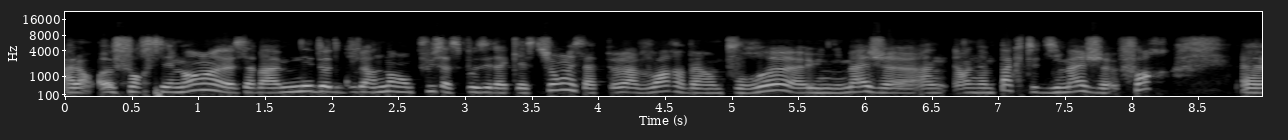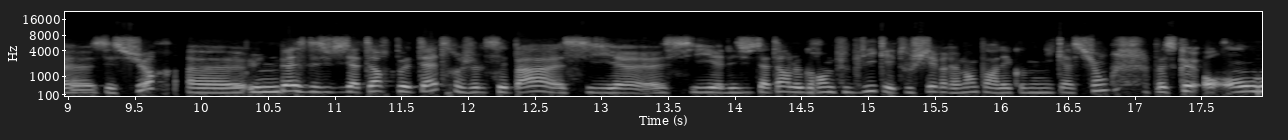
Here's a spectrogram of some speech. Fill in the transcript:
Alors euh, forcément, euh, ça va amener d'autres gouvernements en plus à se poser la question et ça peut avoir ben, pour eux une image, un, impact d'image fort, euh, c'est sûr. une baisse des utilisateurs peut-être, je ne sais pas si, les utilisateurs, le grand public est touché vraiment par les communications, parce que on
